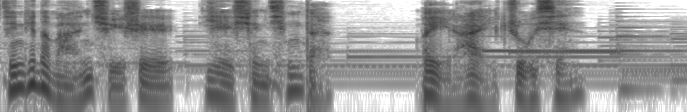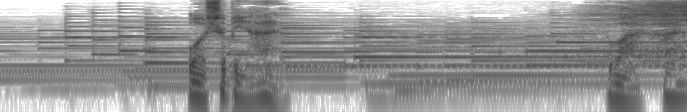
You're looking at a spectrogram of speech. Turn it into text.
今天的晚安曲是叶炫清的《为爱诛仙》。我是彼岸，晚安。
